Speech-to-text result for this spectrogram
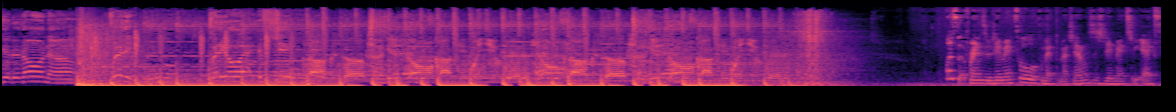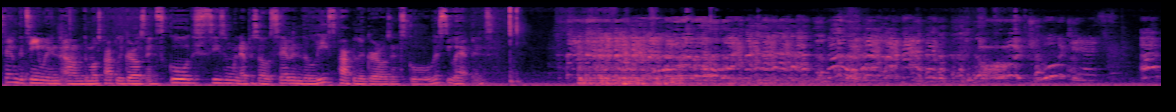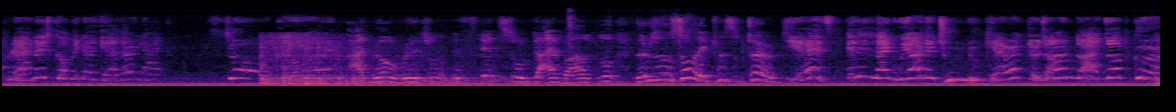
Let's get it on now. Ready? Radioactive shit. Locks up, don't cock it when you hear the song. Locks up, don't cock it when you hear the What's up, friends? It's J Maxwell. Welcome back to my channel. This is J Max Reacts. Today I'm continuing um, the most popular girls in school. This is season one, episode seven, the least popular girls in school. Let's see what happens. Oh, Judas, our plan is coming together like so good. I know, Rachel. It's, it's so diabolical. There's uh, so many twists and turns. Yes, it is like we are the two new characters on Gossip Girl.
